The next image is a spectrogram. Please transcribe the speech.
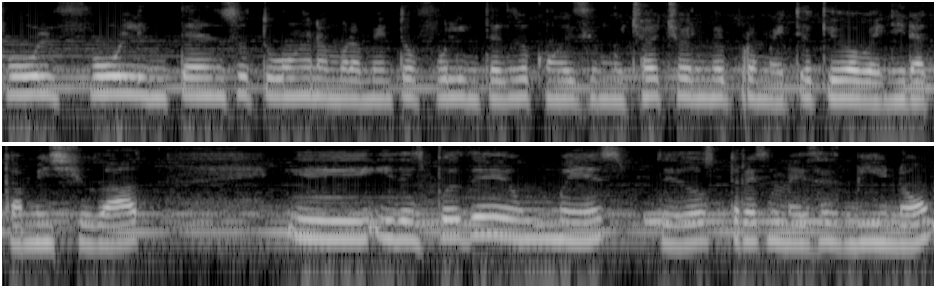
full, full intenso, tuvo un enamoramiento full intenso con ese muchacho. Él me prometió que iba a venir acá a mi ciudad. Y, y después de un mes, de dos, tres meses, vino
